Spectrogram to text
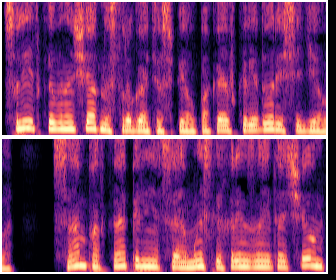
с Литкой внучат стругать успел, пока я в коридоре сидела? Сам под капельницей, а мысли хрен знает о чем.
